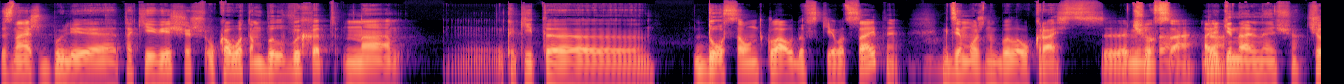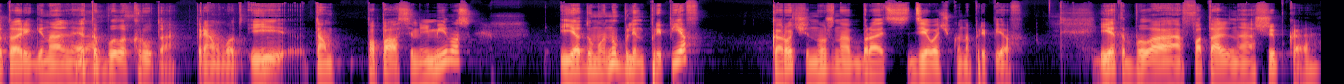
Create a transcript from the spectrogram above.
знаешь, были такие вещи, у кого там был выход на какие-то до саундклаудовские вот сайты, где можно было украсть э, минуса. Да оригинальное еще. что-то оригинальное. Да. Это было круто. Прям вот. И там попался мне минус. И я думаю, ну, блин, припев. Короче, нужно брать девочку на припев. И это была фатальная ошибка.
